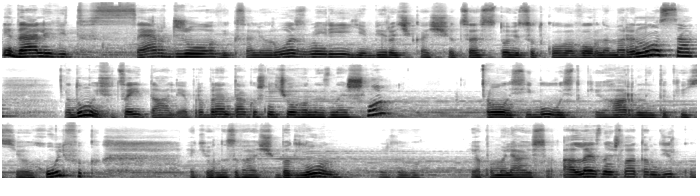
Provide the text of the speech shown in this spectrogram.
І далі від Серджо в XL розмірі є бірочка, що це 100% вовна мериноса. Думаю, що це Італія. Про бренд також нічого не знайшла. Ось, і був ось такий гарний такий е, гольфик, як його називають, ще бадлон, можливо, я помиляюся. Але знайшла там дірку.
